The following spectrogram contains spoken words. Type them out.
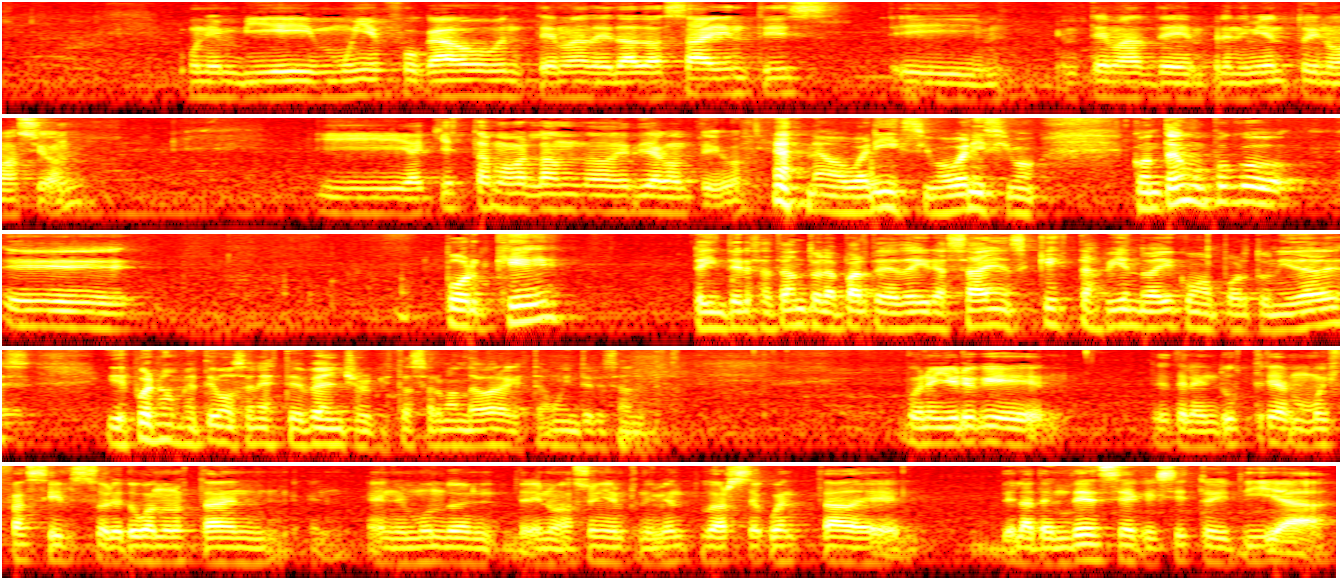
un MBA muy enfocado en temas de data scientist y en temas de emprendimiento e innovación. Y aquí estamos hablando hoy día contigo. no, buenísimo, buenísimo. Contame un poco eh, por qué te interesa tanto la parte de data science, qué estás viendo ahí como oportunidades y después nos metemos en este venture que estás armando ahora que está muy interesante. Bueno, yo creo que desde la industria es muy fácil, sobre todo cuando uno está en, en, el mundo de la innovación y emprendimiento, darse cuenta de, de, la tendencia que existe hoy día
